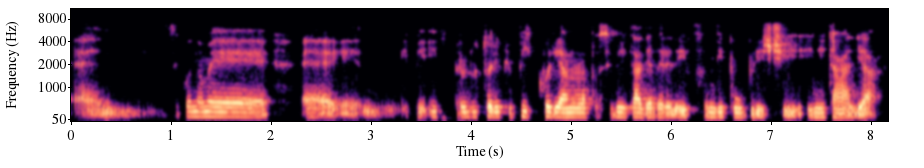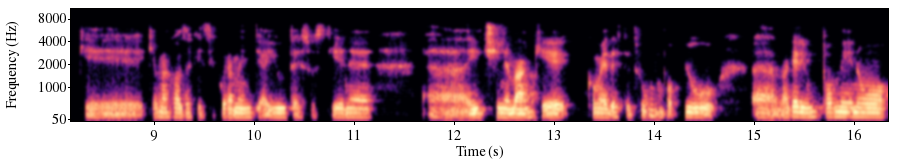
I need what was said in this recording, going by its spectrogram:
Eh, secondo me eh, i, i, produttori più piccoli hanno la possibilità di avere dei fondi pubblici in Italia, che, che è una cosa che sicuramente aiuta e sostiene eh, il cinema anche, come hai detto tu, un po' più, eh, magari un po' meno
